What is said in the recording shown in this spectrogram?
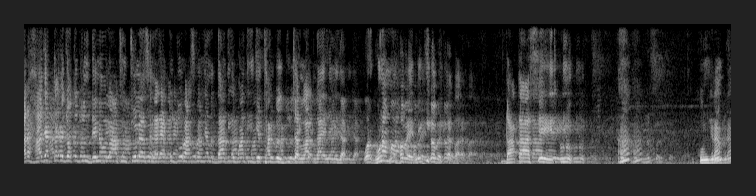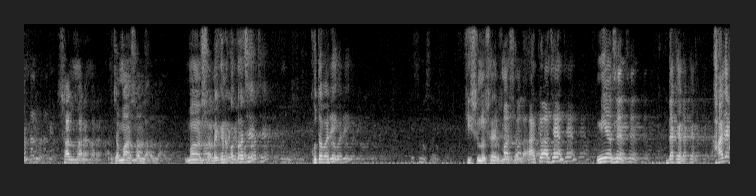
আরে হাজার টাকা যতজন দেনেওয়ালা আছেন, চলে আসেন। আর এত জোর আসবেন যেন দা দিকে বাঁ দিকে যে থাকবে, দু চার লাখ গায়ে লেগে যায় ওর গুণা মাফ হবে, নেকি হবে দাতা আসছে এর কোনো হ্যাঁ? কোন গ্রাম? শালমারা আচ্ছা মাশাল্লাহ মাশাল্লাহ এখানে কত আছে? কোথাবাড়ি? কৃষ্ণ সাহেব মাশাল্লাহ আর কেউ আছেন? নিয়ে আসেন। দেখেন, হাজার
